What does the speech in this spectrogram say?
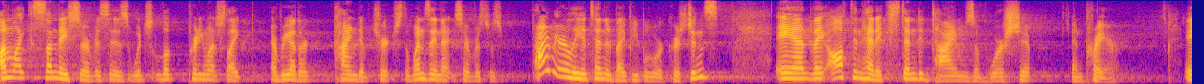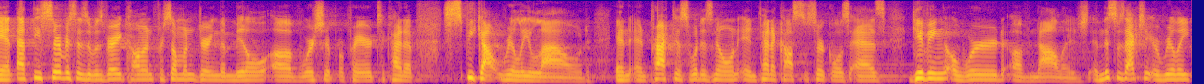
unlike Sunday services, which look pretty much like every other kind of church, the Wednesday night service was primarily attended by people who were Christians. And they often had extended times of worship and prayer. And at these services, it was very common for someone during the middle of worship or prayer to kind of speak out really loud and, and practice what is known in Pentecostal circles as giving a word of knowledge. And this was actually a really,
